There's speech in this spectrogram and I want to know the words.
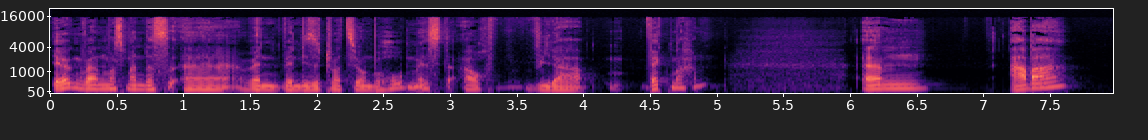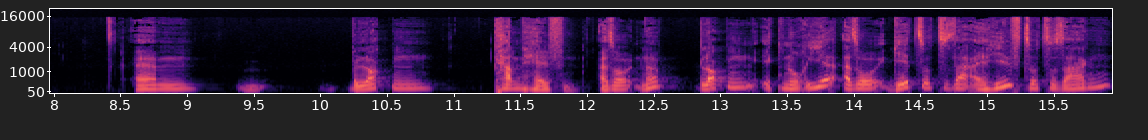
Irgendwann muss man das, äh, wenn, wenn die Situation behoben ist, auch wieder wegmachen. Ähm, aber ähm, blocken kann helfen. Also ne, blocken, ignoriert, also geht sozusagen, hilft sozusagen,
